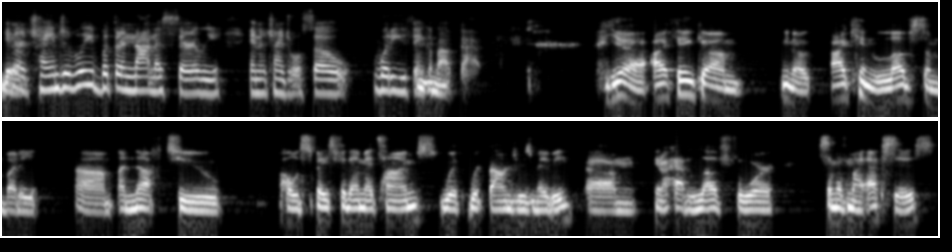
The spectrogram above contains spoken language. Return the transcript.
yeah. interchangeably, but they're not necessarily interchangeable. So, what do you think mm-hmm. about that? Yeah, I think um, you know I can love somebody um, enough to hold space for them at times with with boundaries. Maybe um, you know I have love for some of my exes,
